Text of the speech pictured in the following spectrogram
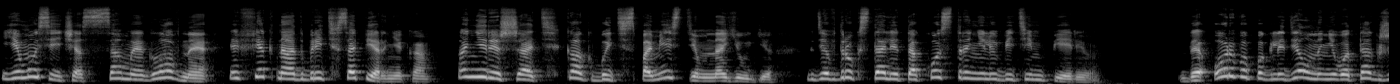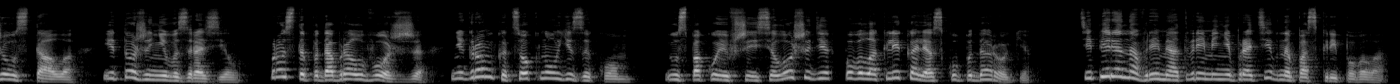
Ему сейчас самое главное – эффектно отбрить соперника, а не решать, как быть с поместьем на юге, где вдруг стали так остро не любить империю. Де Орва поглядел на него так же устало и тоже не возразил. Просто подобрал вожжи, негромко цокнул языком, и успокоившиеся лошади поволокли коляску по дороге. Теперь она время от времени противно поскрипывала.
